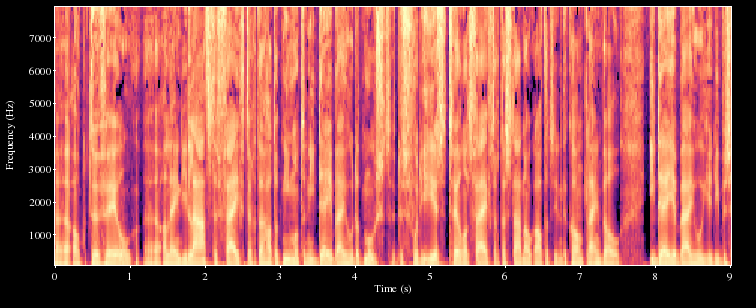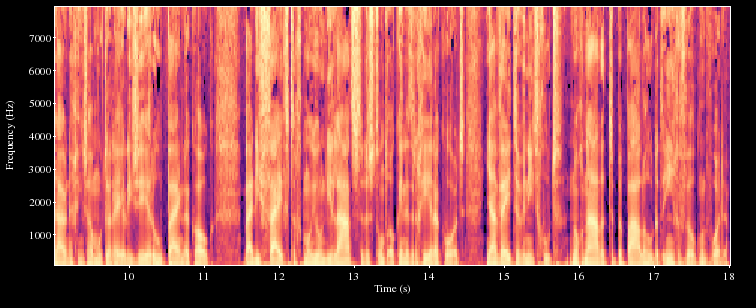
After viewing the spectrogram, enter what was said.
Uh, ook te veel. Uh, alleen die laatste 50, daar had ook niemand een idee bij hoe dat moest. Dus voor die eerste 250, daar staan ook altijd in de kantlijn wel ideeën bij... hoe je die bezuiniging zou moeten realiseren, hoe pijnlijk ook. Bij die 50 miljoen, die laatste, er stond ook in het regeerakkoord... ja, weten we niet goed nog nader te bepalen hoe dat ingevuld moet worden.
